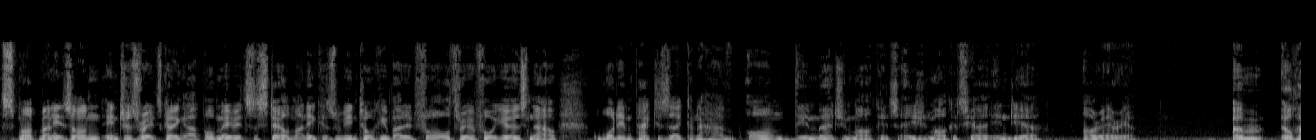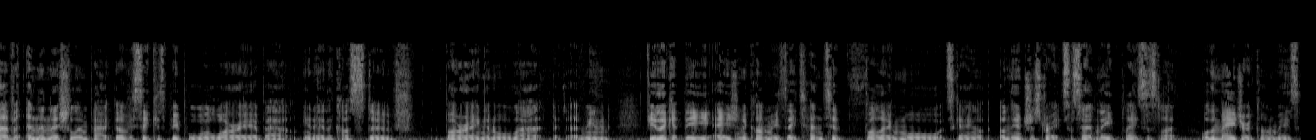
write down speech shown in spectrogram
Smart money is on interest rates going up, or maybe it's a stale money because we've been talking about it for three or four years now. What impact is that going to have on the emerging markets, Asian markets here, India, our area? Um, it'll have an initial impact, obviously, because people will worry about you know the cost of borrowing and all that. I mean, if you look at the Asian economies, they tend to follow more what's going on, on the interest rates. So certainly, places like, or the major economies,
